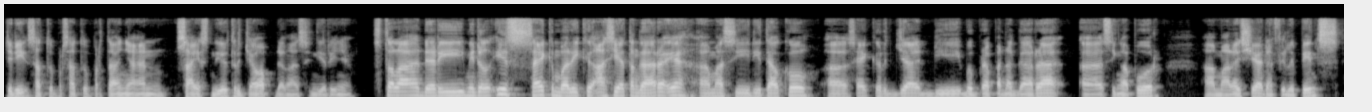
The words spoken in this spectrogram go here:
Jadi satu persatu pertanyaan saya sendiri terjawab dengan sendirinya. Setelah dari Middle East, saya kembali ke Asia Tenggara ya, uh, masih di telco. Uh, saya kerja di beberapa negara, uh, Singapura, uh, Malaysia, dan Philippines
